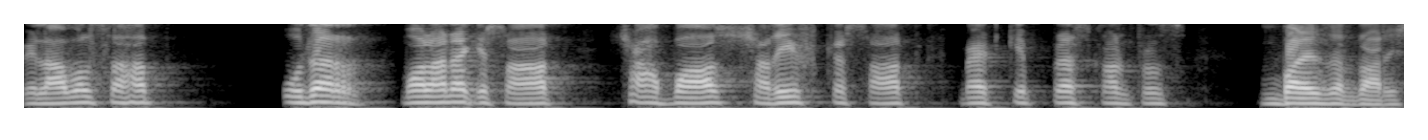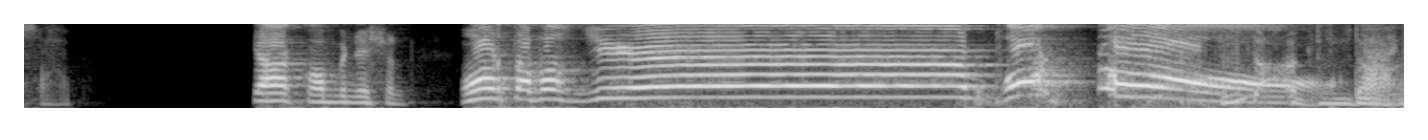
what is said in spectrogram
बिलावल साहब उधर मौलाना के साथ शाहबाज शरीफ के साथ बैठ के प्रेस कॉन्फ्रेंस बड़े जरदारी साहब। क्या कॉम्बिनेशन और तपस्या तपस्वी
